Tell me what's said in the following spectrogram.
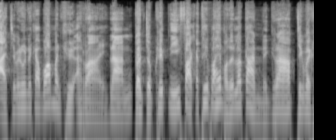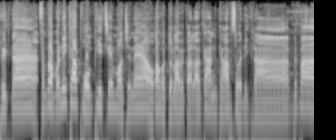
อาจจะไม่รู้นะครับว่ามันคืออะไร นั้นก่อนจบคลิปนี้ฝากกระทืบไลค์ให้หมอด้วยแล้วกันนะครับเจอกันใหม่คลิปหน้าสำหรับวันนี้ครับผม PJ หมอ Channel ต้องขอตัวลาไปก่อนแล้วกันครับ สวัสดีครับ บ๊ายบา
